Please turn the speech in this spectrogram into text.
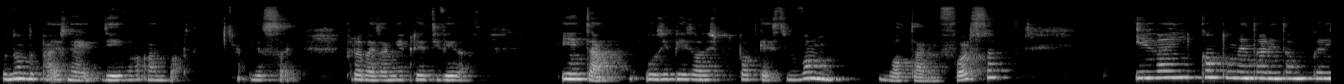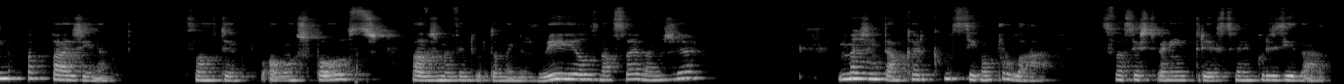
O nome da página é Diva On Board. Eu sei. Parabéns à minha criatividade. E então, os episódios do podcast vão voltar em força e vêm complementar então um bocadinho a página. Vão ter alguns posts, talvez uma aventura também nos Reels, não sei, vamos ver. Mas então, quero que me sigam por lá, se vocês tiverem interesse, tiverem curiosidade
